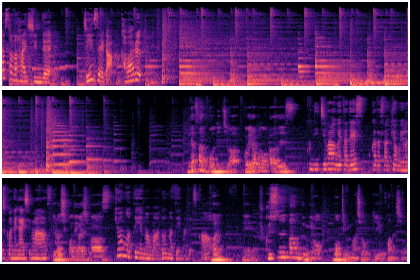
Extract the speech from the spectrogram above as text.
キャストの配信で人生が変わる皆さんこんにちは、声ラボの岡田です。こんにちは上田です岡田さん今日もよろしくお願いしますよろしくお願いします。今日のテーマはどんなテーマですか？はい。えー複数番組を持ってみましょうというお話を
